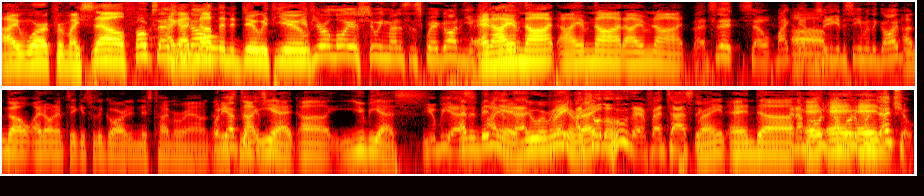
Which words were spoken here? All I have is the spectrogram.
I work for myself, Folks, as I you got know, nothing to do with you. If you're a lawyer suing Madison Square Garden, you can't and I am not. I am not. I am not. That's it. So, Mike, uh, so Um, you're going to see him in the garden? Uh, no, I don't have tickets for the Garden this time around. What do you have Not yet. Uh, UBS. UBS. Haven't been I there. New arena, Great. I right? saw the Who there. Fantastic. Right, and uh, And I'm going. I'm going to and- Prudential.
